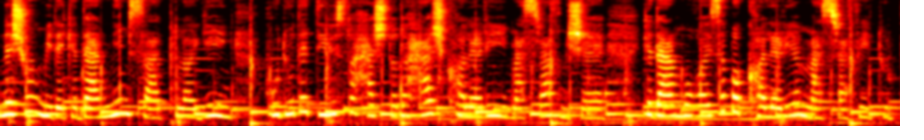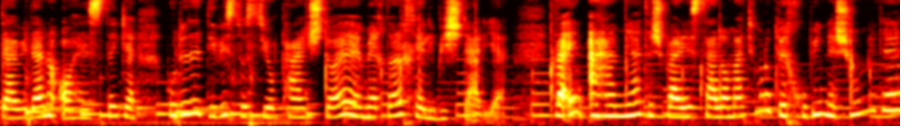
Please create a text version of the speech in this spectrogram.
نشون میده که در نیم ساعت plogging حدود 288 کالری مصرف میشه که در مقایسه با کالری مصرفی تو دویدن آهسته که حدود 235 تاست مقدار خیلی بیشتریه. و این اهمیتش برای سلامتیمون رو به خوبی نشون میده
